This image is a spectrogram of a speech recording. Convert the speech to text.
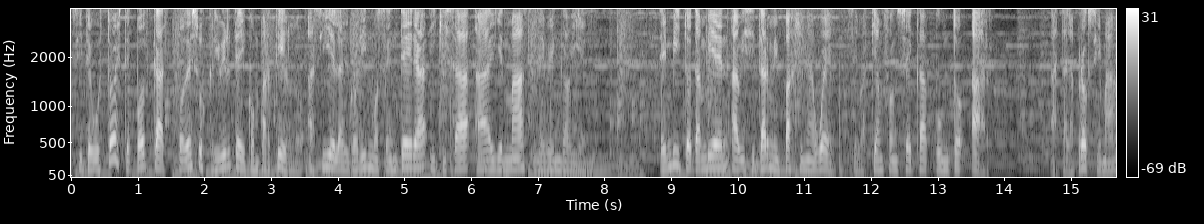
Si te gustó este podcast, podés suscribirte y compartirlo, así el algoritmo se entera y quizá a alguien más le venga bien. Te invito también a visitar mi página web sebastianfonseca.ar hasta la próxima.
